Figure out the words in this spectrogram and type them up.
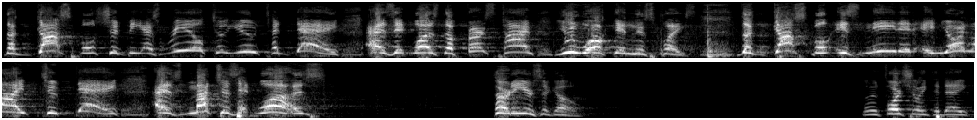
the gospel should be as real to you today as it was the first time you walked in this place. The gospel is needed in your life today as much as it was 30 years ago. But unfortunately today,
